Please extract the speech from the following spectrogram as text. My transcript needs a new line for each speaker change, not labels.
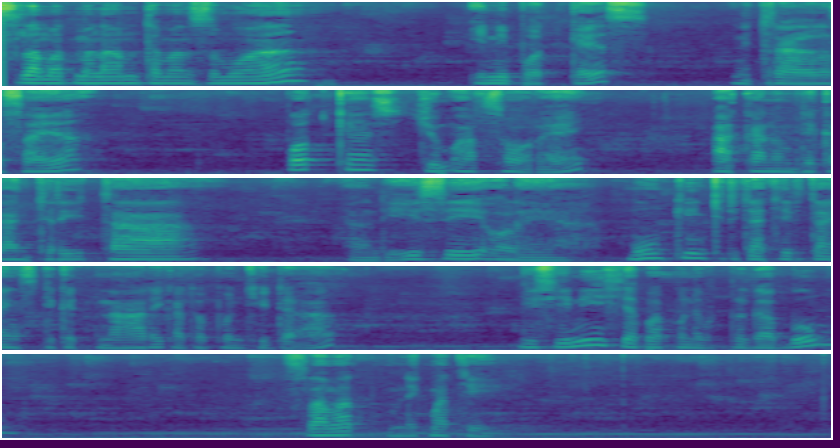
Selamat malam teman semua. Ini podcast netral saya. Podcast Jumat sore akan memberikan cerita yang diisi oleh mungkin cerita-cerita yang sedikit menarik ataupun tidak. Di sini siapa pun dapat bergabung. Selamat menikmati.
